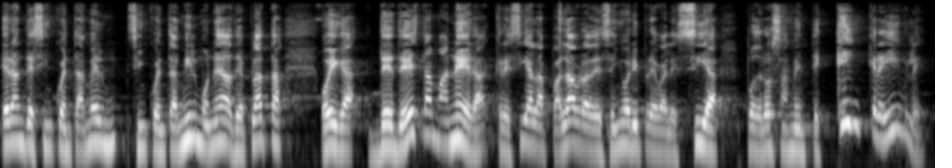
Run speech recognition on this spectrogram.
eran de 50 mil monedas de plata. Oiga, desde esta manera crecía la palabra del Señor y prevalecía poderosamente. ¡Qué increíble!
